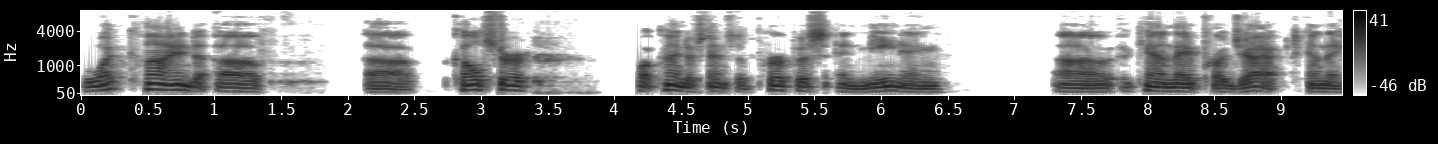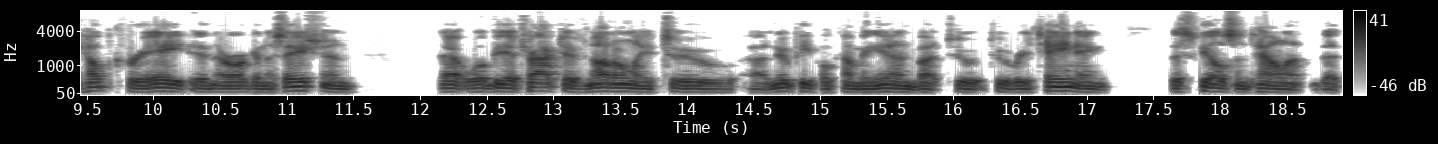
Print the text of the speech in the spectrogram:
what kind of uh, culture, what kind of sense of purpose and meaning uh, can they project? Can they help create in their organization that will be attractive not only to uh, new people coming in, but to to retaining the skills and talent that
